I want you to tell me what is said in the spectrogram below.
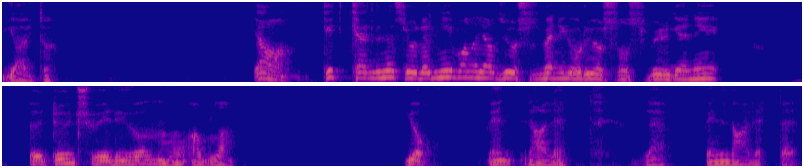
yaydı. Ya git kendine söyle niye bana yazıyorsunuz beni yoruyorsunuz süpürgeni ödünç veriyor mu abla? Yok ben lanetle beni lanette.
